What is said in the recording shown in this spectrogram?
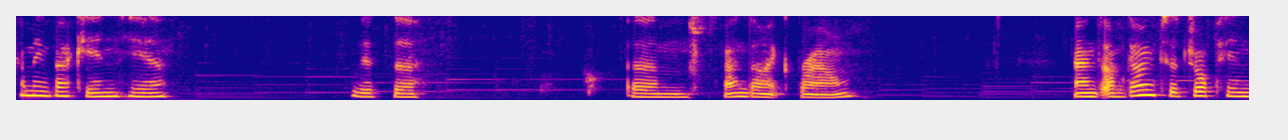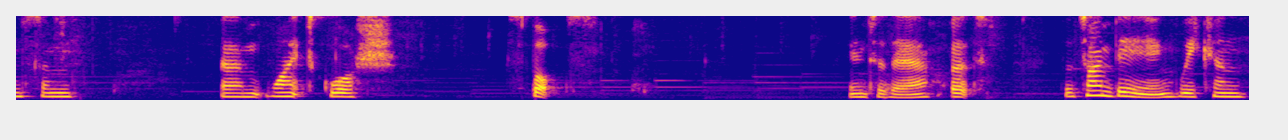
coming back in here with the um, Van Dyke Brown and I'm going to drop in some um, white gouache spots into there, but for the time being we can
